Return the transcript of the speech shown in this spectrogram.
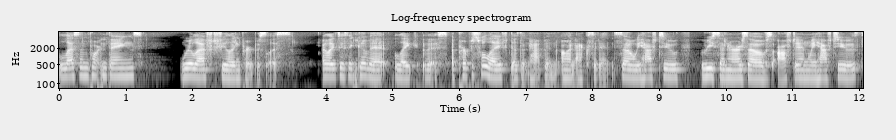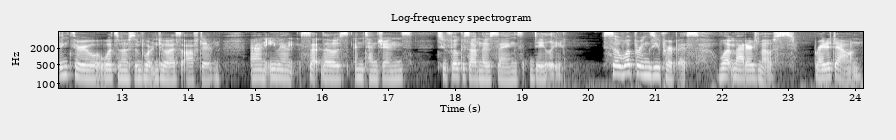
less important things, we're left feeling purposeless. I like to think of it like this a purposeful life doesn't happen on accident. So we have to recenter ourselves often. We have to think through what's most important to us often and even set those intentions to focus on those things daily. So, what brings you purpose? What matters most? Write it down.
